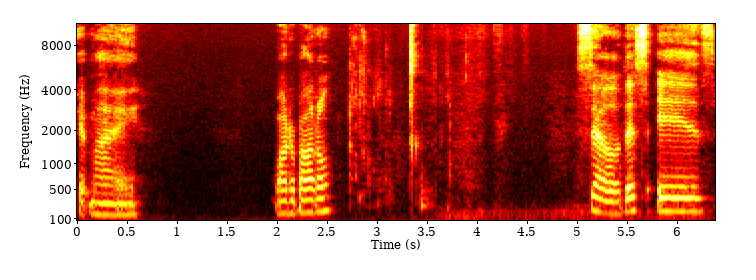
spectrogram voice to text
get my water bottle. So this is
